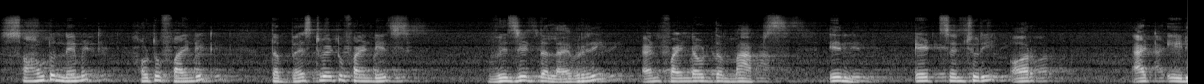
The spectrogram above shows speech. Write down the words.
So how to name it? How to find it? The best way to find is visit the library and find out the maps in 8th century or at AD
